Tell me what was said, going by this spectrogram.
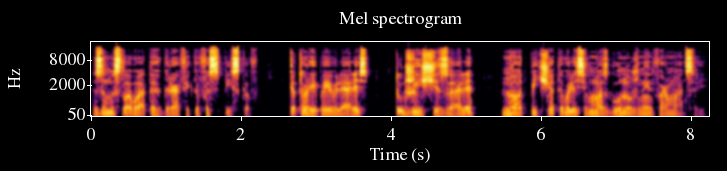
замысловатых графиков и списков, которые появлялись, тут же исчезали, но отпечатывались в мозгу нужной информацией.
